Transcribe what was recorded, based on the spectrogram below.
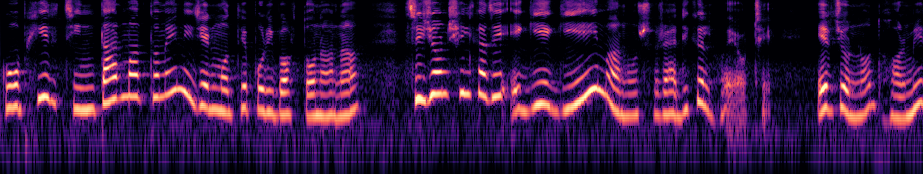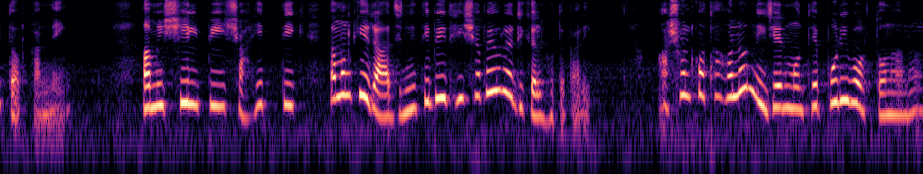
গভীর চিন্তার মাধ্যমে নিজের মধ্যে পরিবর্তন আনা, সৃজনশীল কাজে এগিয়ে গিয়েই মানুষ র্যাডিক্যাল হয়ে ওঠে। এর জন্য ধর্মের দরকার নেই। আমি শিল্পী, সাহিত্যিক, এমনকি রাজনীতিবিদ হিসাবেও র্যাডিক্যাল হতে পারি। আসল কথা হলো নিজের মধ্যে পরিবর্তন আনা।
